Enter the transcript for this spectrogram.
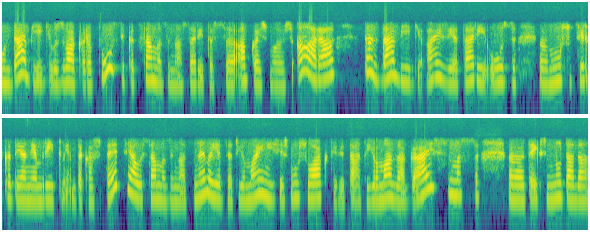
Un dabīgi uz vakara pusi, kad samazinās arī tas apgaismojums ārā, tas dabīgi aiziet arī uz uh, mūsu cirkadieniem ritmiem. Tā kā speciāli samazināt nevajadzētu, jo mainīsies mūsu aktivitāte, jo mazāk gaismas, teiksim, nu tādā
